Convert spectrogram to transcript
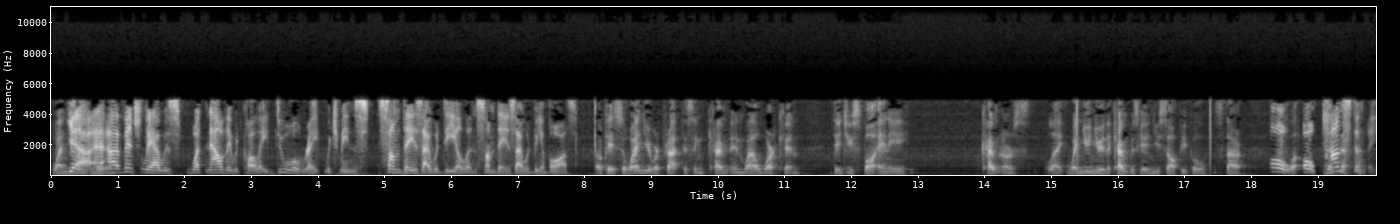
when yeah, I, eventually I was what now they would call a dual rate, which means some days I would deal and some days I would be a boss. Okay, so when you were practicing counting while working, did you spot any counters? Like when you knew the count was good and you saw people start. Oh, oh, constantly,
